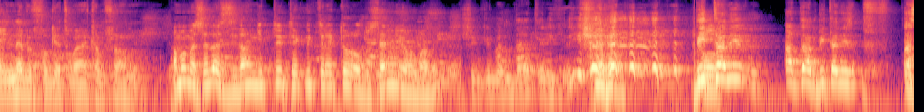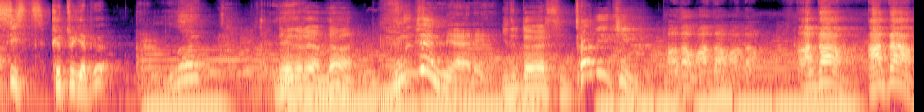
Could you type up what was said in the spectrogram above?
I never forget where I come from. Ama mesela Zidane gitti teknik direktör oldu. Sen niye olmadın? Çünkü ben daha tehlikeli. bir tane adam bir tane asist kötü yapıyor. Lan Deliriyorsun değil mi? Vuracağım yani. Gidip döversin. Tabii ki. Adam adam adam. Adam adam.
